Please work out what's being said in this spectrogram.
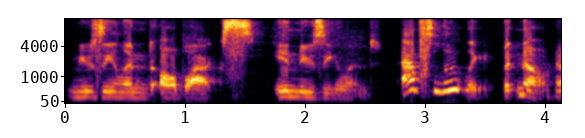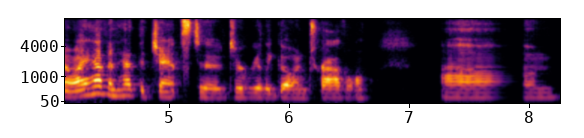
New Zealand All Blacks in New Zealand, absolutely. But no, no, I haven't had the chance to to really go and travel. Um,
